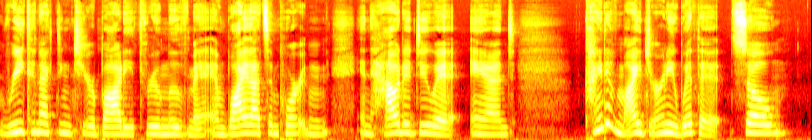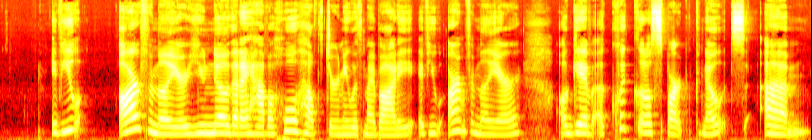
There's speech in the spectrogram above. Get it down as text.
reconnecting to your body through movement and why that's important and how to do it and kind of my journey with it. So, if you are familiar, you know that I have a whole health journey with my body. If you aren't familiar, I'll give a quick little spark notes. Um,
